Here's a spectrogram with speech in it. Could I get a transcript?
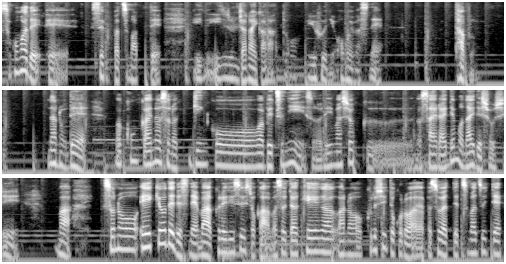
そこまで、えー、切羽詰まっているんじゃないかなというふうに思いますね。多分。なので、まあ、今回のその銀行は別にそのリーマンショックの再来でもないでしょうし、まあ、その影響でですね、まあ、クレディ・スイスとか、まあ、そういった経営があの苦しいところは、やっぱそうやってつまずいて、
